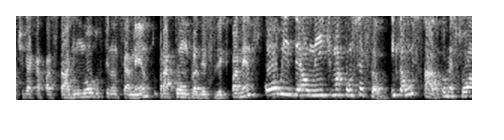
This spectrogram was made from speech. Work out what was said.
tiver capacidade, um novo financiamento para a compra desses equipamentos, ou idealmente uma concessão. Então, o Estado começou a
